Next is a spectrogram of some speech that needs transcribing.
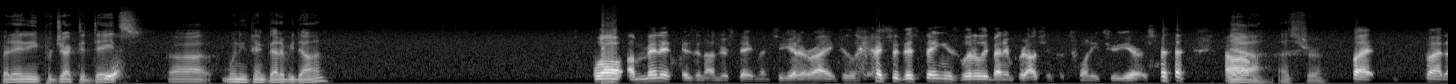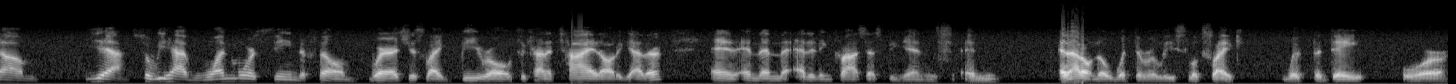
but any projected dates? Uh, when do you think that'll be done? Well, a minute is an understatement to get it right because, like I said, this thing has literally been in production for 22 years. um, yeah, that's true. but but um yeah so we have one more scene to film where it's just like b-roll to kind of tie it all together and and then the editing process begins and and i don't know what the release looks like with the date or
